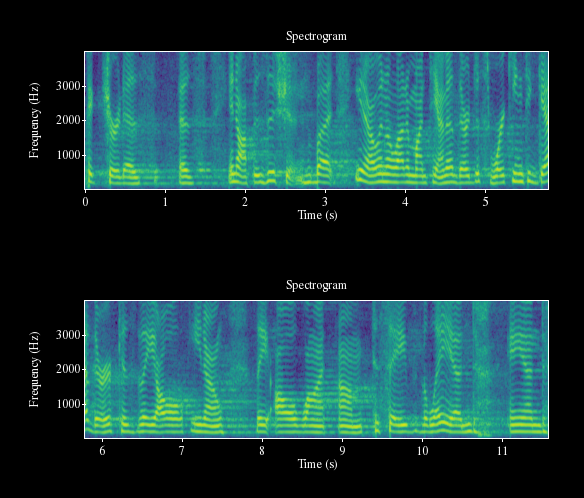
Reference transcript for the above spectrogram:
pictured as as in opposition. But you know in a lot of montana they're just working together because they all you know they all want um, to save the land. And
